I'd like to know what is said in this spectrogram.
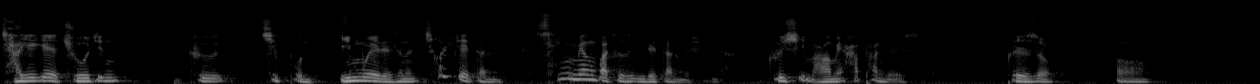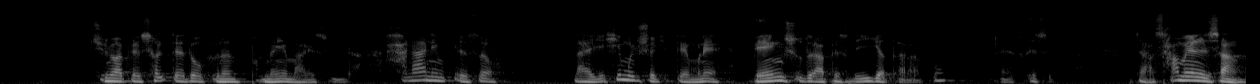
자기에게 주어진 그 직분, 임무에 대해서는 철저했다는 거예요. 생명 바쳐서 일했다는 것입니다. 그것이 마음에 합한 자였어요. 그래서 어, 주님 앞에 설 때도 그는 분명히 말했습니다. 하나님께서 나에게 힘을 주셨기 때문에 맹수들 앞에서도 이겼다라고 네, 그랬습니다. 자, 사무엘상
